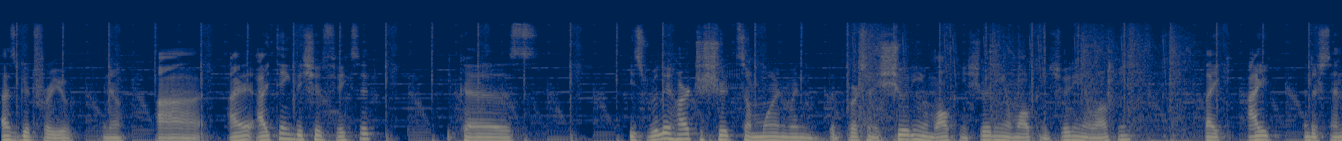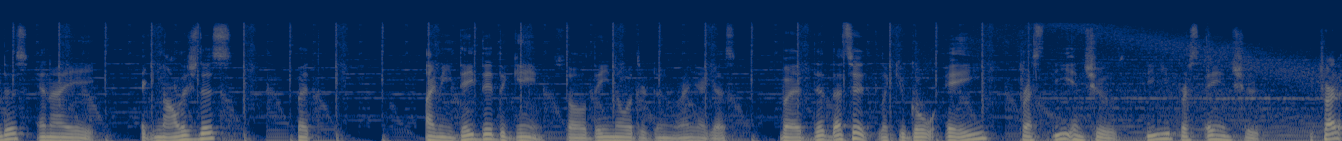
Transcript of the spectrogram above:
that's good for you you know? Uh i i think they should fix it because it's really hard to shoot someone when the person is shooting and walking shooting and walking shooting and walking. Like i understand this and i acknowledge this but i mean they did the game so they know what they're doing right i guess but th that's it. Like you go a press d and shoot d press a and shoot you try to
